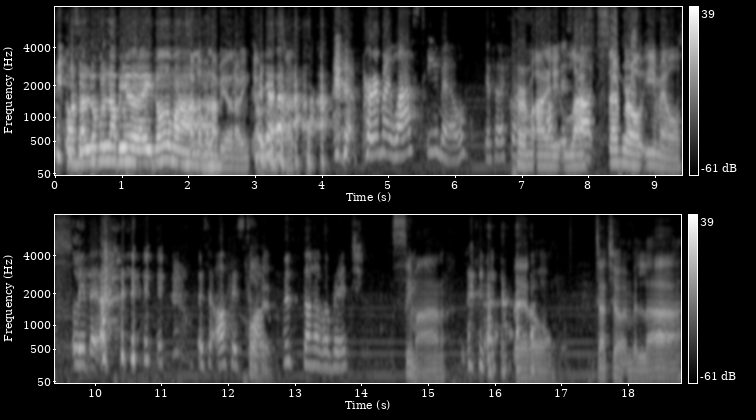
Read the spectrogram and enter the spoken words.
Pasarlo por la piedra y toma. Pasarlo por la piedra, bien cabrón. Per my last email, que eso es como Per my last talk, several emails. literal. Ese office talk. Joder. This son of a bitch. Sí, man. Pero, chacho, en verdad.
